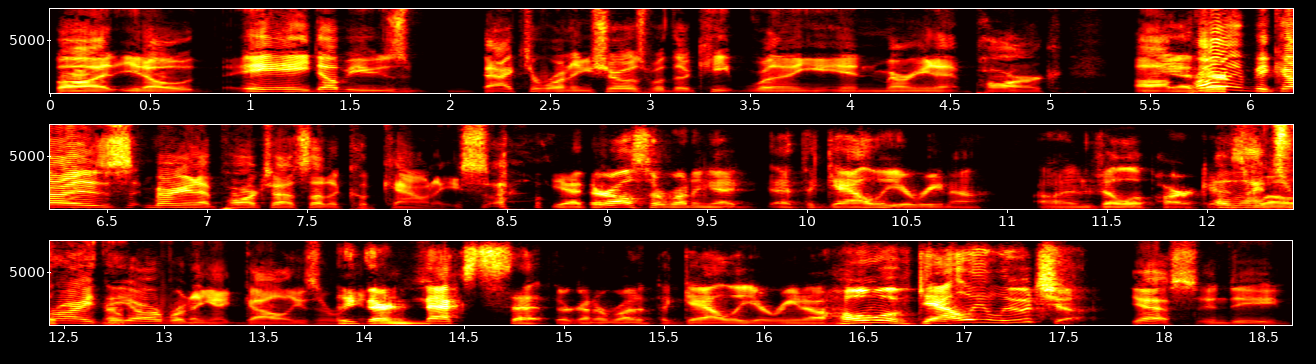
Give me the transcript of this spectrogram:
But you know, AAW's back to running shows, but they keep running in Merrionette Park. Uh, Yeah, probably because Merrionette Park's outside of Cook County. So. yeah, they're also running at at the Galli Arena uh, in Villa Park Oh, that's well. right. They are running at Golly's I think their next set they're going to run at the Galli Arena, home of Galli Lucha. Yes, indeed.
